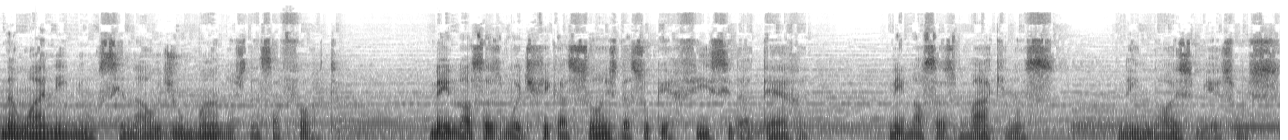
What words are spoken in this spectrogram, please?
Não há nenhum sinal de humanos nessa foto, nem nossas modificações da superfície da Terra, nem nossas máquinas, nem nós mesmos.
